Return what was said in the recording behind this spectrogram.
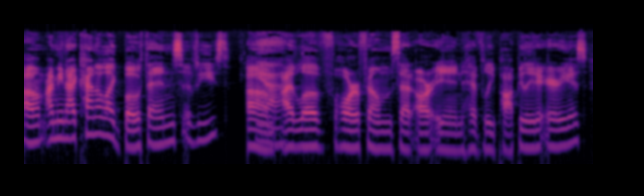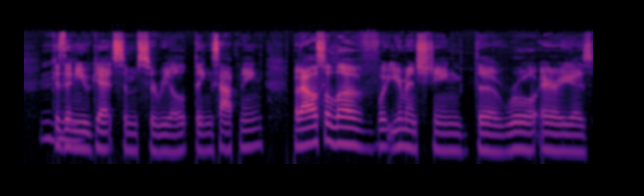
Um, I mean, I kind of like both ends of these. Um, Yeah. I love horror films that are in heavily populated areas because then Mhm. you get some surreal things happening. But I also love what you're mentioning the rural areas,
